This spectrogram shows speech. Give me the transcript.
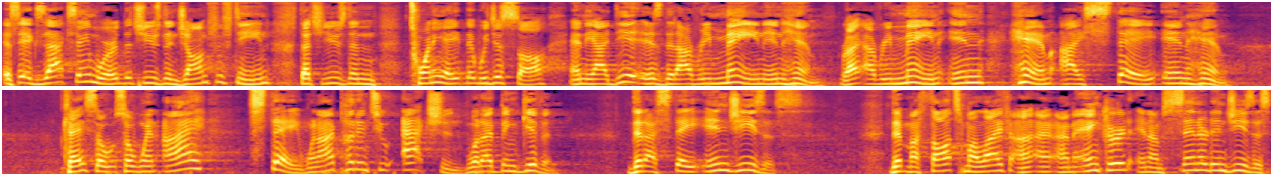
It's the exact same word that's used in John 15, that's used in 28 that we just saw. And the idea is that I remain in Him, right? I remain in Him. I stay in Him. Okay, so, so when I stay, when I put into action what I've been given, that I stay in Jesus, that my thoughts, my life, I, am anchored and I'm centered in Jesus.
